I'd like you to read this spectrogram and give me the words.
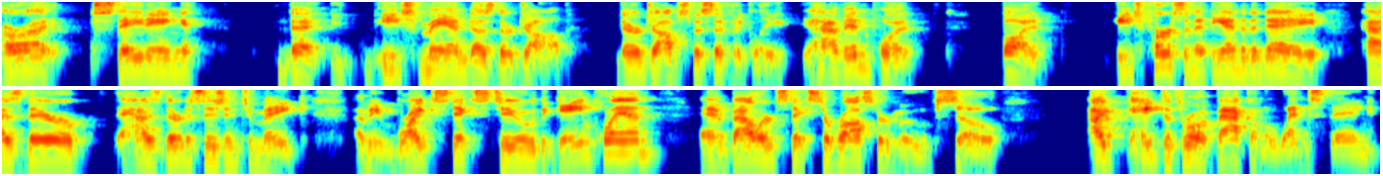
All right. Stating that each man does their job, their job specifically. You have input, but each person at the end of the day has their has their decision to make. I mean, Reich sticks to the game plan and Ballard sticks to roster moves. So I hate to throw it back on the Wentz thing,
